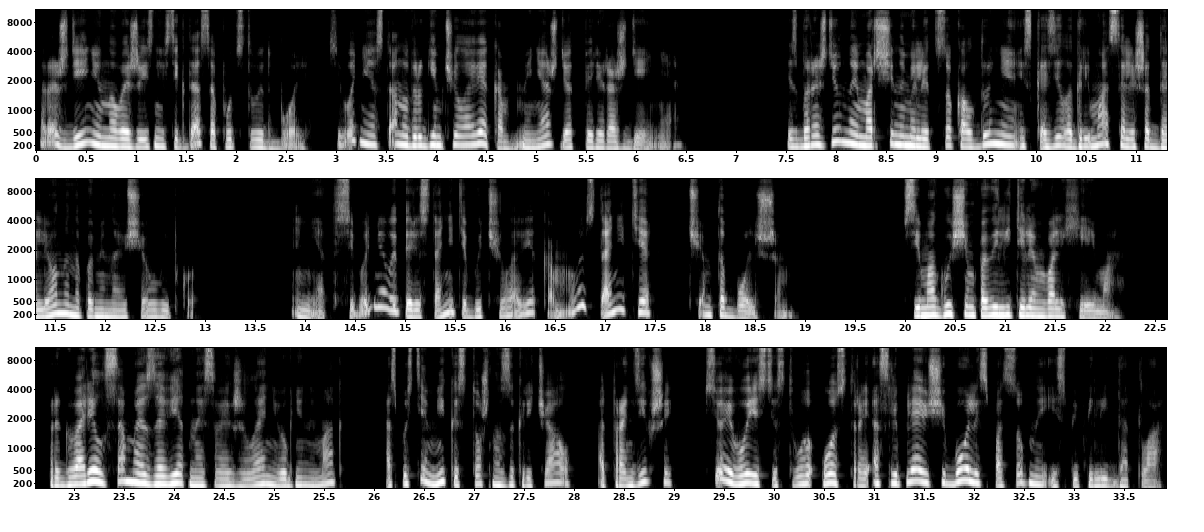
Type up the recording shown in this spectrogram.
«Рождению новой жизни всегда сопутствует боль. Сегодня я стану другим человеком, меня ждет перерождение». Изборожденное морщинами лицо колдуньи исказило гримаса, лишь отдаленно напоминающая улыбку. Нет, сегодня вы перестанете быть человеком, вы станете чем-то большим. Всемогущим повелителем Вальхейма. Проговорил самое заветное своих желаний огненный маг, а спустя миг истошно закричал, отпронзивший все его естество острой, ослепляющей боли, способной испепелить дотла.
